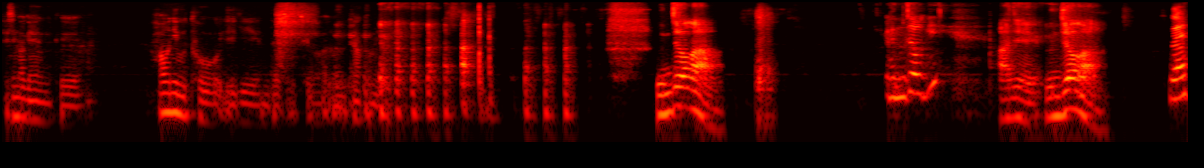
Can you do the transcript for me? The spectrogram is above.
제 생각엔 그 하은이부터 얘기한다고 제가 생각합니다. 은정아, 은적이? 아니 은정아. 네?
